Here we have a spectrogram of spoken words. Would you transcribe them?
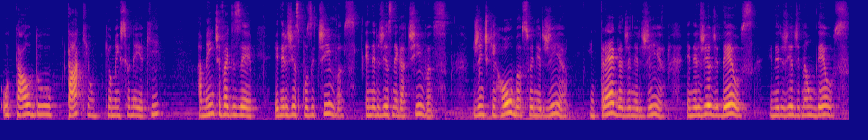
o tal do táquion que eu mencionei aqui. A mente vai dizer energias positivas, energias negativas, gente que rouba a sua energia, entrega de energia, energia de Deus, energia de não Deus.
